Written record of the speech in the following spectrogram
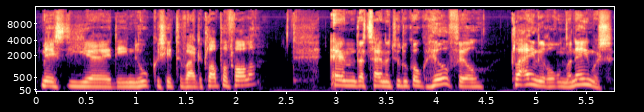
mensen die, die in de hoeken zitten waar de klappen vallen. En dat zijn natuurlijk ook heel veel kleinere ondernemers.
